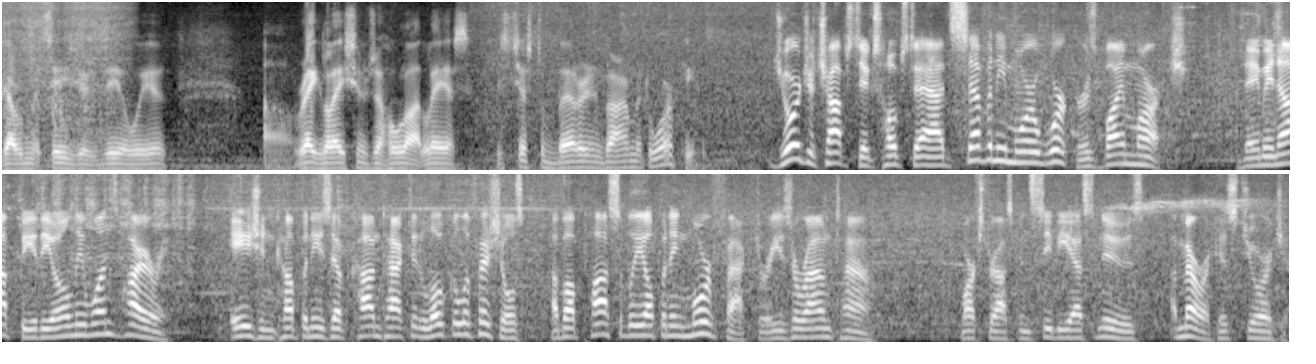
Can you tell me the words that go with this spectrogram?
Government's easier to deal with. Uh, regulations a whole lot less. It's just a better environment to work in. Georgia Chopsticks hopes to add 70 more workers by March. They may not be the only ones hiring. Asian companies have contacted local officials about possibly opening more factories around town. Mark Strassmann, CBS News, Americus, Georgia.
